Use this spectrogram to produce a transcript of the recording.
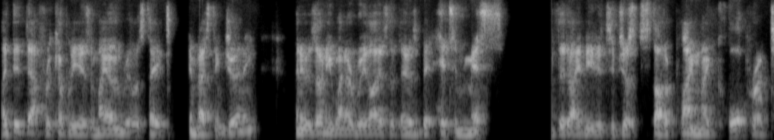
I did that for a couple of years in my own real estate investing journey. And it was only when I realized that there was a bit hit and miss that I needed to just start applying my corporate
